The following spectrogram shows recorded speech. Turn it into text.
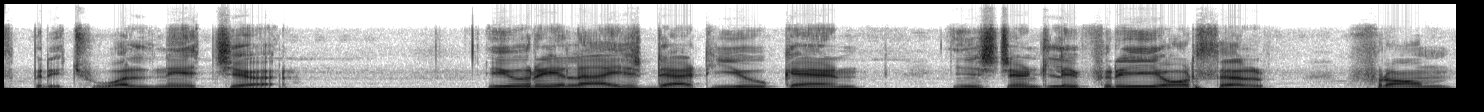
spiritual nature. You realize that you can instantly free yourself from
